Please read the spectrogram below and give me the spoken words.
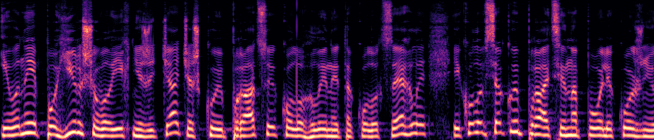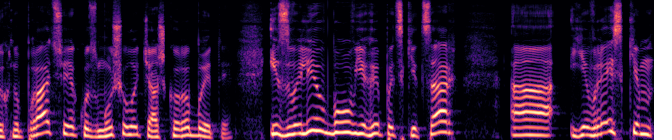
І вони погіршували їхнє життя тяжкою працею коло глини та коло цегли, і коло всякої праці на полі кожну їхню працю, яку змушували тяжко робити. І звелів був єгипетський цар а, єврейським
